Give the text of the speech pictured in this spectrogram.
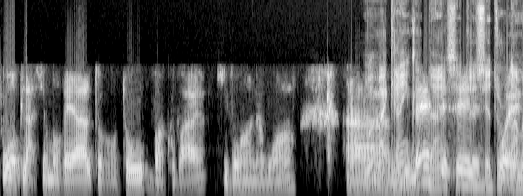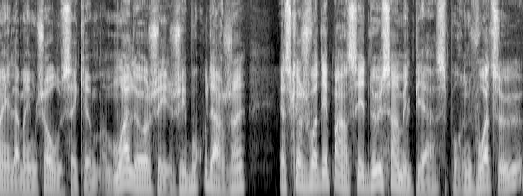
trois places. Il y a Montréal, Toronto, Vancouver qui vont en avoir. moi, ma crainte, c'est toujours la, même, la même chose. C'est que moi, là, j'ai beaucoup d'argent est-ce que je vais dépenser 200 000 pour une voiture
